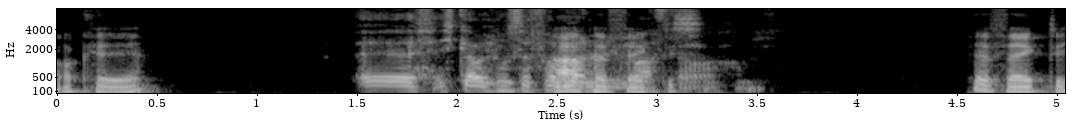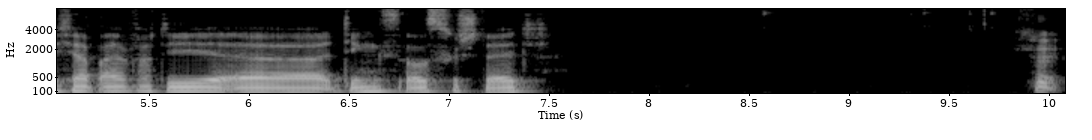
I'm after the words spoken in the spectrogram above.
Okay. Äh, ich glaube, ich muss davon Ah, mal perfekt. Remaster machen. Perfekt, ich habe einfach die äh, Dings ausgestellt. Hm.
